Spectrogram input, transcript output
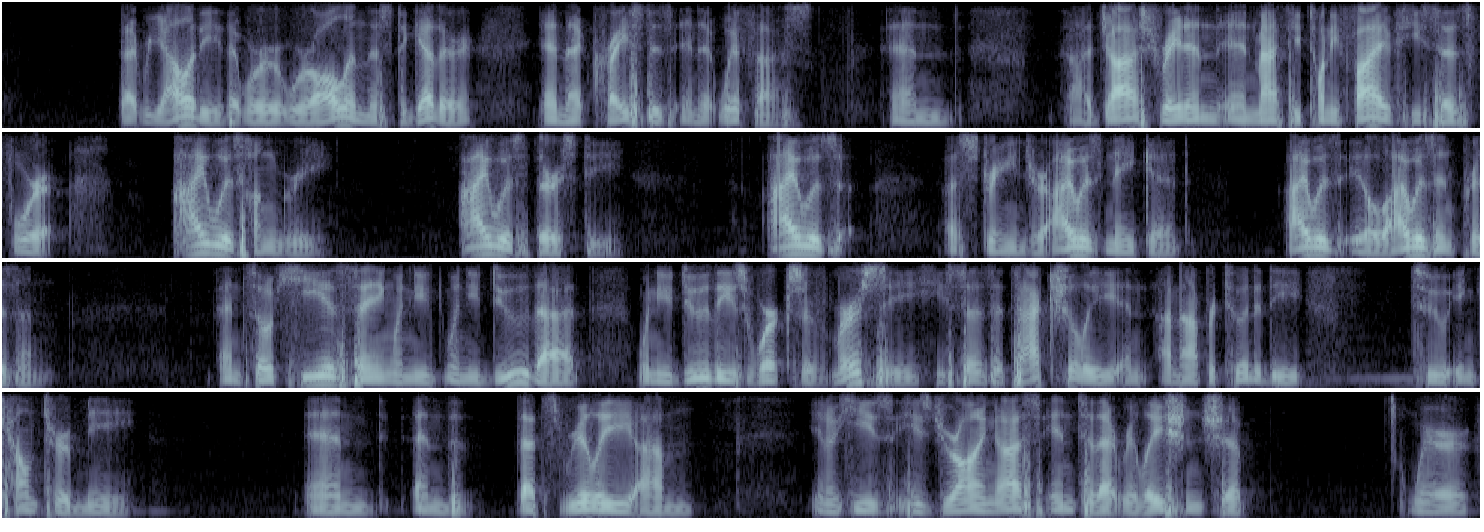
that reality that we're we're all in this together, and that Christ is in it with us. And uh, Josh, right in, in Matthew 25, he says, "For I was hungry. I was thirsty. I was a stranger. I was naked. I was ill. I was in prison. And so he is saying when you when you do that, when you do these works of mercy, he says it's actually an, an opportunity to encounter me. And and the, that's really um, you know he's he's drawing us into that relationship where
